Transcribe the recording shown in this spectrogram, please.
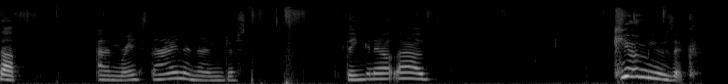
What's up? I'm Ray Stein and I'm just thinking out loud. Cue music.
